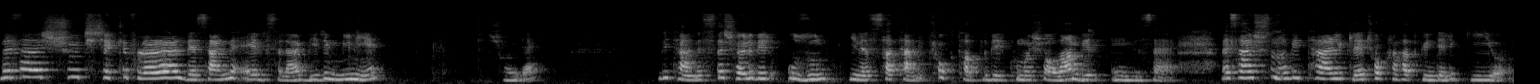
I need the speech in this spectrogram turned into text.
Mesela şu çiçekli floral desenli elbiseler biri mini şöyle. Bir tanesi de şöyle bir uzun yine saten çok tatlı bir kumaşı olan bir elbise. Mesela şunu bir terlikle çok rahat gündelik giyiyorum.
